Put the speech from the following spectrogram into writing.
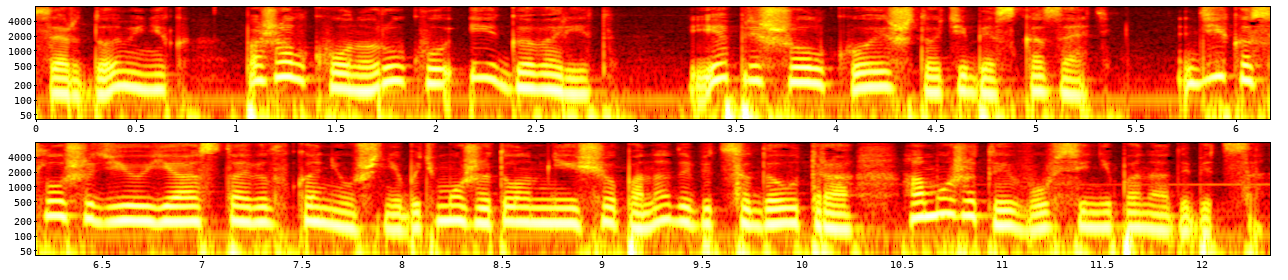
Сэр Доминик пожал Кону руку и говорит, «Я пришел кое-что тебе сказать». Дика с лошадью я оставил в конюшне, быть может, он мне еще понадобится до утра, а может и вовсе не понадобится.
